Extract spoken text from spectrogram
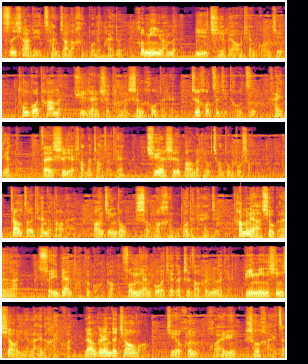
私下里参加了很多的派对，和名媛们一起聊天逛街，通过他们去认识他们身后的人，之后自己投资开店等。在事业上的章泽天确实帮了刘强东不少。张泽天的到来帮京东省了很多的开支，他们俩秀个恩爱，随便打个广告，逢年过节的制造个热点，比明星效益来得还快。两个人的交往、结婚、怀孕、生孩子。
